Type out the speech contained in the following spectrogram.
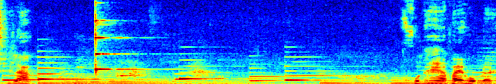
ที่รัก คุณให้อภัยผมนะ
